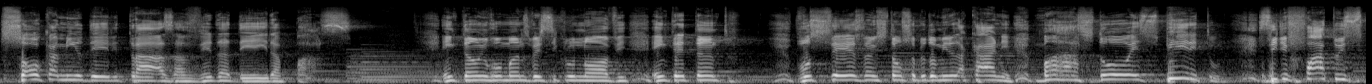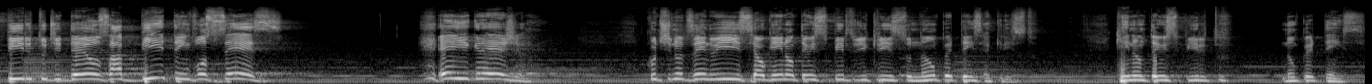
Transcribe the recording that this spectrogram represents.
Só o caminho dele traz a verdadeira paz. Então, em Romanos, versículo 9: Entretanto, vocês não estão sob o domínio da carne, mas do Espírito. Se de fato o Espírito de Deus habita em vocês. Ei, igreja, continuo dizendo isso: se alguém não tem o Espírito de Cristo, não pertence a Cristo. Quem não tem o Espírito, não pertence.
